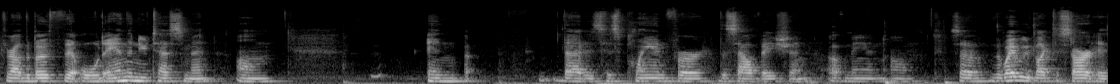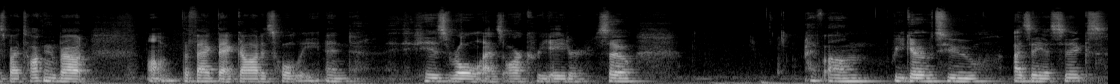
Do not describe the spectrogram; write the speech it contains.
throughout the, both the Old and the New Testament, um, and that is His plan for the salvation of man. Um, so, the way we'd like to start is by talking about um, the fact that God is holy and his role as our creator. So if um, we go to Isaiah 6,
